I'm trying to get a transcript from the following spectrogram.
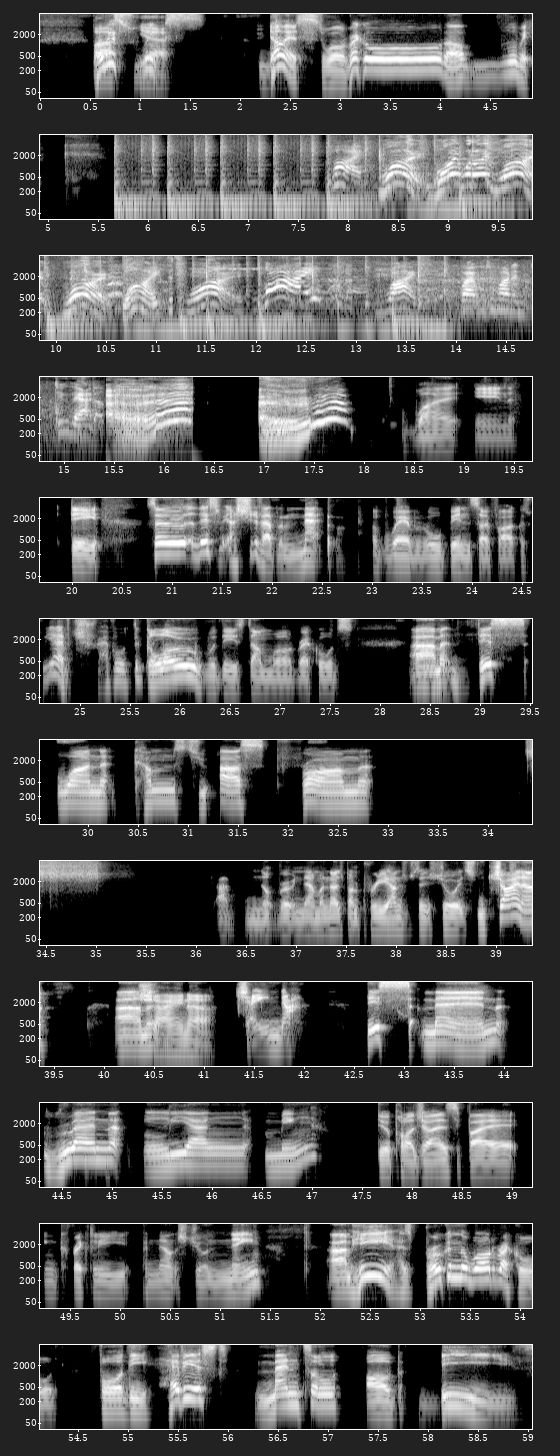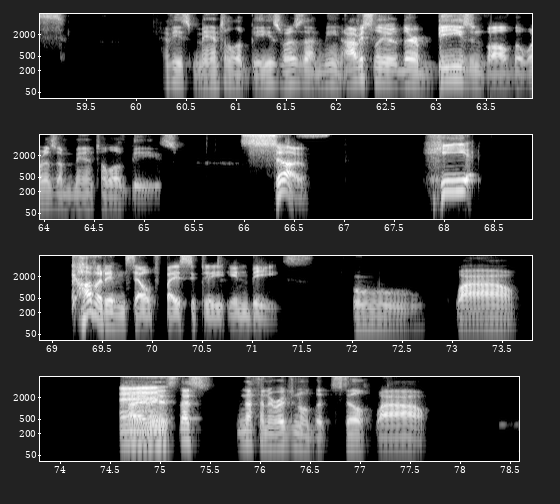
For this yeah. week's dumbest world record of the week. Why? Why? Why would I? Why? Why? Why? Why? Why? Why? Why would you want to do that? Why indeed? So this I should have had a map of where we've all been so far because we have traveled the globe with these dumb world records. Um, this one comes to us from. I've not written down my notes, but I'm pretty 100% sure it's from China. Um, China. China. This man, Ruan Liang Ming, do apologize if I incorrectly pronounced your name. Um, he has broken the world record for the heaviest mantle of bees. Heaviest mantle of bees. What does that mean? Obviously, there are bees involved, but what is a mantle of bees? So he covered himself basically in bees. Ooh, wow. And I mean, that's nothing original, but still, wow.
